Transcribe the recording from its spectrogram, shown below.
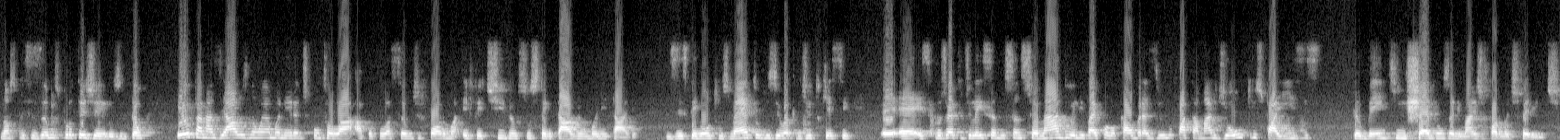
Nós precisamos protegê-los. Então, eutanasiá-los não é a maneira de controlar a população de forma efetiva, sustentável, humanitária. Existem outros métodos e eu acredito que esse, é, é, esse projeto de lei sendo sancionado, ele vai colocar o Brasil no patamar de outros países também que enxergam os animais de forma diferente.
